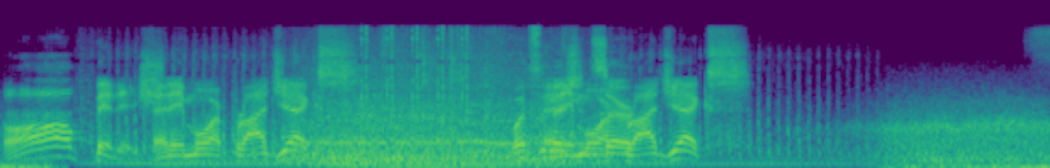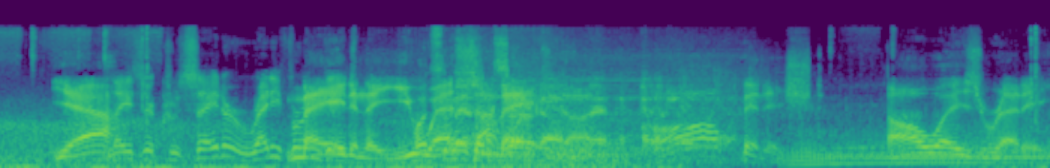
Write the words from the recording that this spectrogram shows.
All finished. Any more projects? What's the Any mission, more sir? projects? Yeah. Laser Crusader ready for Made in engagement. the What's the U.S. of sir? A. All finished. Always ready.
